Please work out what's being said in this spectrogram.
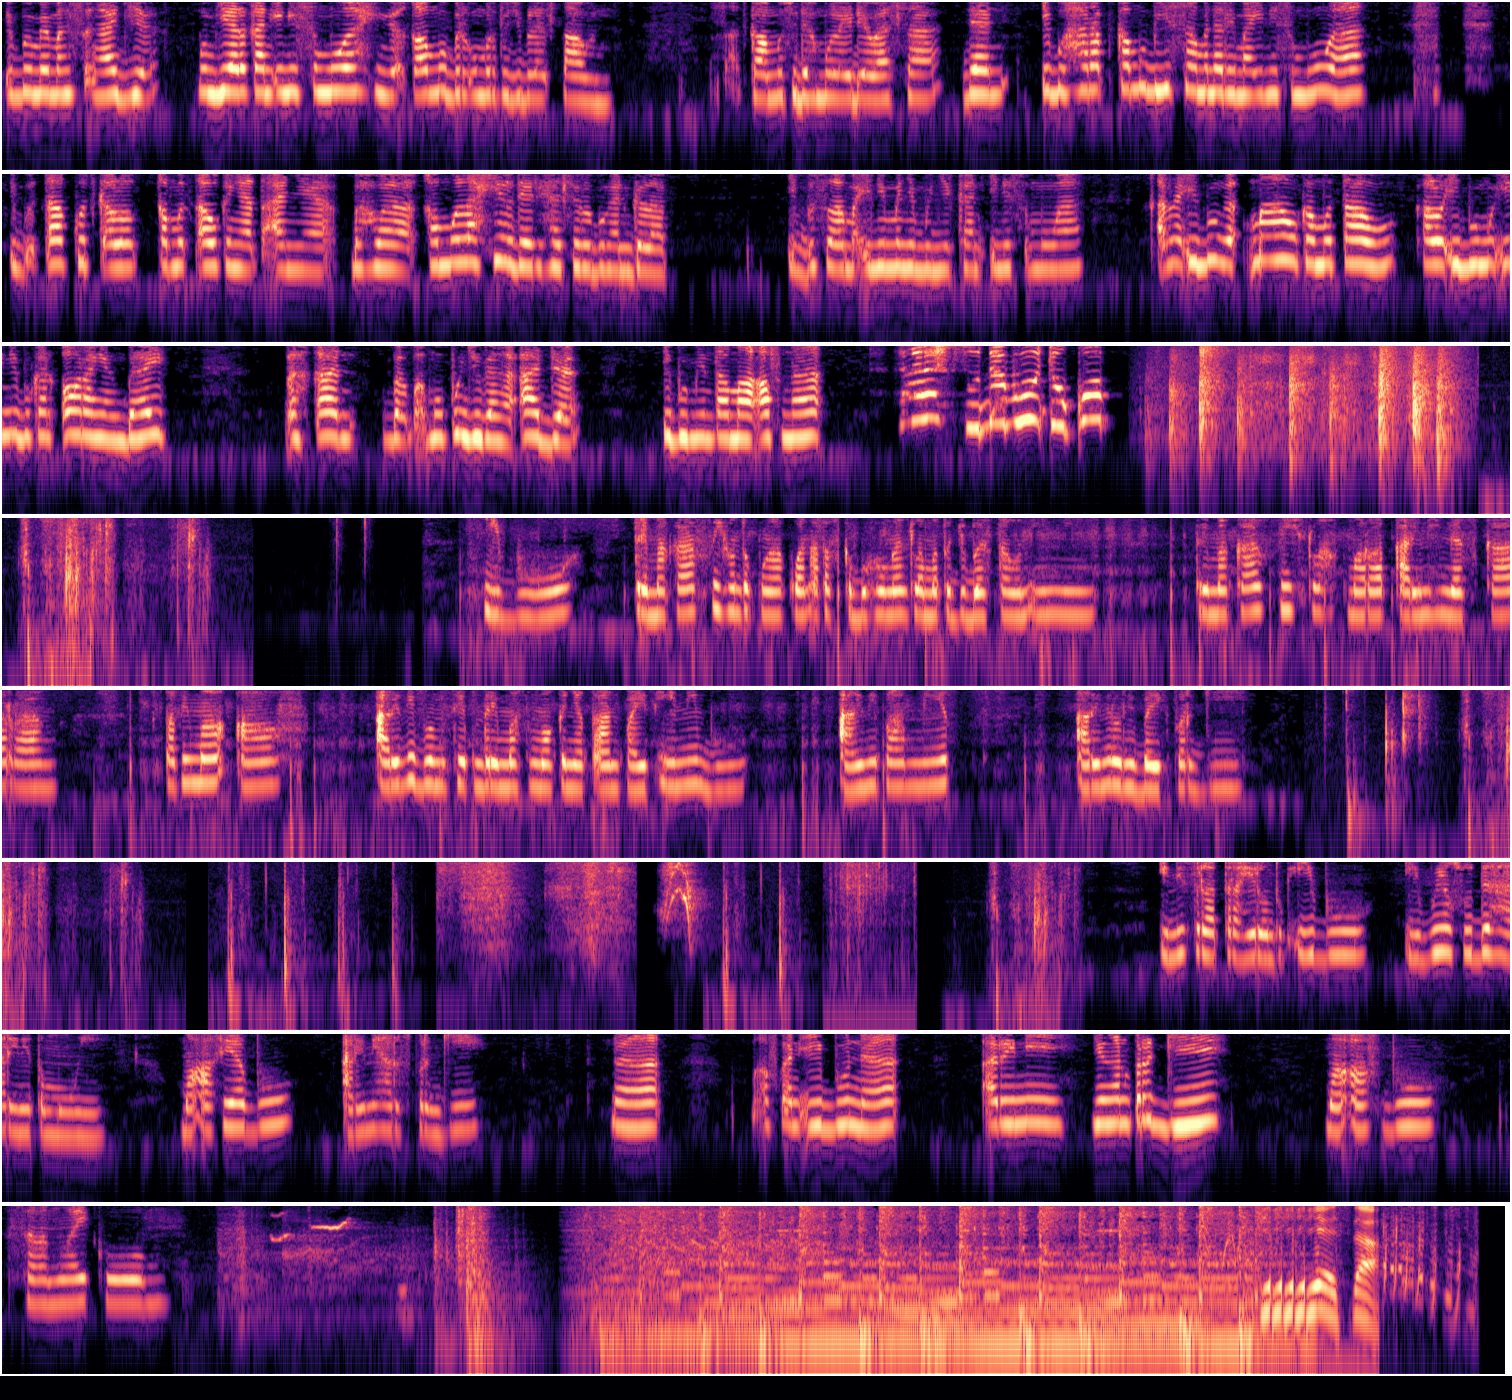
Ibu memang sengaja membiarkan ini semua hingga kamu berumur 17 tahun. Saat kamu sudah mulai dewasa dan ibu harap kamu bisa menerima ini semua. Ibu takut kalau kamu tahu kenyataannya bahwa kamu lahir dari hasil hubungan gelap. Ibu selama ini menyembunyikan ini semua karena ibu gak mau kamu tahu kalau ibumu ini bukan orang yang baik. Bahkan bapakmu pun juga gak ada. Ibu minta maaf, nak. Eh, sudah Bu, cukup. Ibu, terima kasih untuk pengakuan atas kebohongan selama 17 tahun ini. Terima kasih telah merawat Arini hingga sekarang. Tapi maaf, Arini belum siap menerima semua kenyataan pahit ini, Bu. Arini pamit. Arini lebih baik pergi. Ini surat terakhir untuk ibu. Ibu yang sudah hari ini temui. Maaf ya, Bu. Hari ini harus pergi. Nak, maafkan ibu, nak. Arini, jangan pergi. Maaf, Bu. Assalamualaikum. Fiesta.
